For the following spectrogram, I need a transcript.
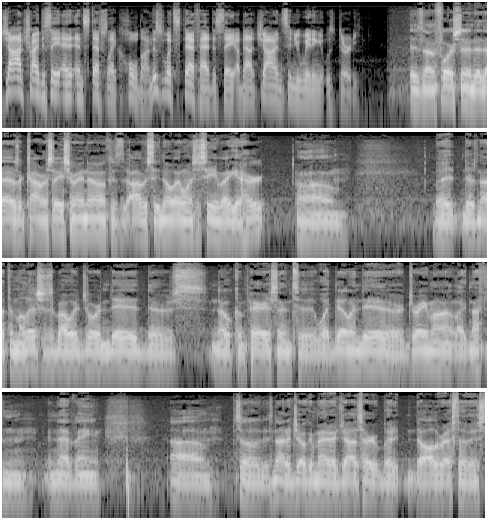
Ja tried to say, and, and Steph's like, "Hold on." This is what Steph had to say about Ja insinuating it was dirty. It's unfortunate that that is a conversation right now because obviously nobody wants to see anybody get hurt. Um, but there's nothing malicious about what Jordan did. There's no comparison to what Dylan did or Draymond, like nothing in that vein. Um, so it's not a joking matter. Ja's hurt, but the, all the rest of it is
